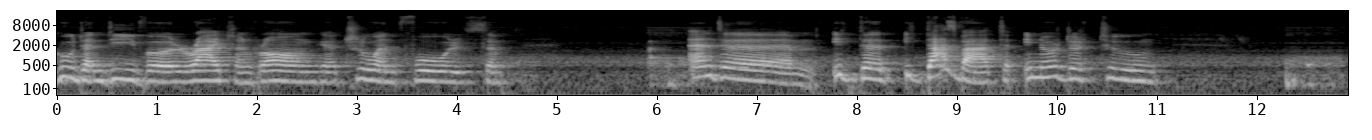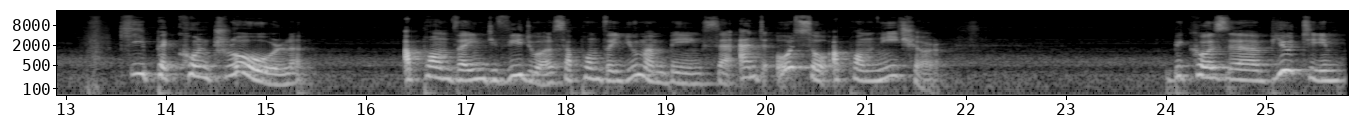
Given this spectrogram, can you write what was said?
good and evil, right and wrong, true and false. And um, it, uh, it does that in order to keep a control upon the individuals, upon the human beings, and also upon nature. Because uh, beauty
